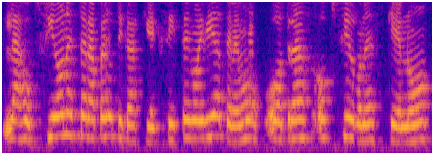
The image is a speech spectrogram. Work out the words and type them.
las opciones terapéuticas que existen hoy día, tenemos otras opciones que no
